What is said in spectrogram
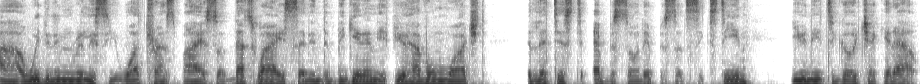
uh, we didn't really see what transpired. So that's why I said in the beginning, if you haven't watched the latest episode, episode 16, you need to go check it out,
